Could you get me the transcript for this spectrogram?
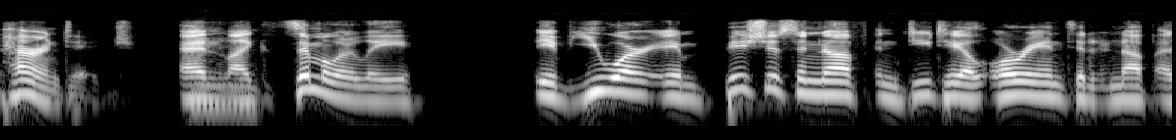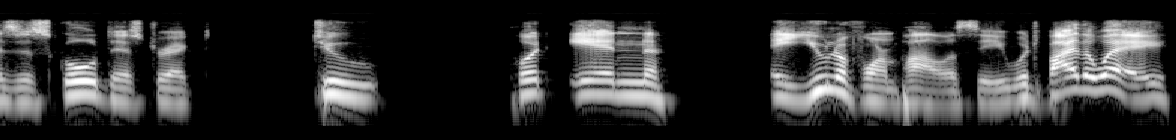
parentage. And Mhm. like similarly, if you are ambitious enough and detail oriented enough as a school district to put in a uniform policy, which by the way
